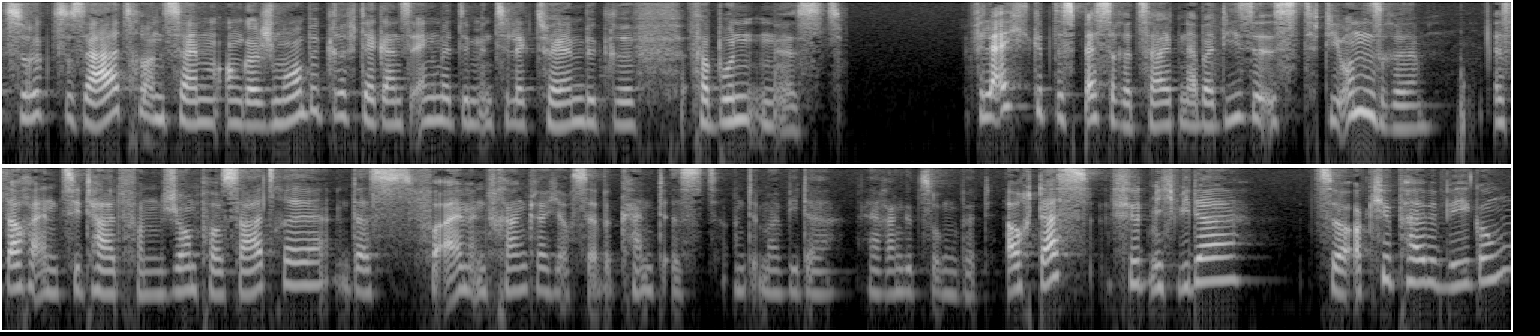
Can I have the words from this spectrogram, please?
Zurück zu Sartre und seinem Engagementbegriff, der ganz eng mit dem intellektuellen Begriff verbunden ist. Vielleicht gibt es bessere Zeiten, aber diese ist die unsere. Ist auch ein Zitat von Jean-Paul Sartre, das vor allem in Frankreich auch sehr bekannt ist und immer wieder herangezogen wird. Auch das führt mich wieder zur Occupy-Bewegung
